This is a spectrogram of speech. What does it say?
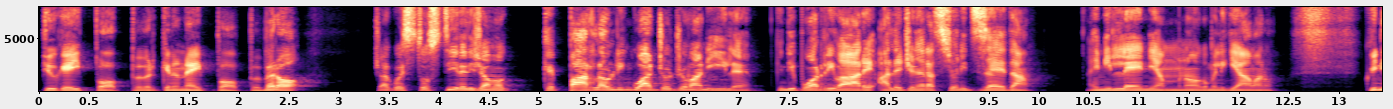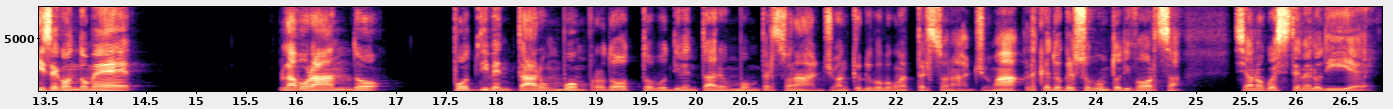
più che hip hop, perché non è hip hop, però c'ha questo stile, diciamo, che parla un linguaggio giovanile, quindi può arrivare alle generazioni Z, ai millennium, no? Come li chiamano. Quindi secondo me lavorando può diventare un buon prodotto, può diventare un buon personaggio, anche lui proprio come personaggio, ma credo che il suo punto di forza siano queste melodie,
